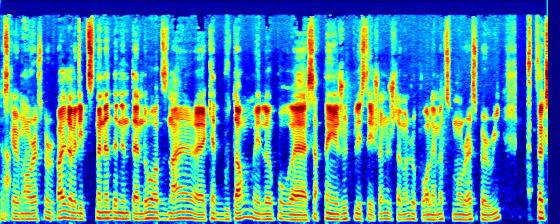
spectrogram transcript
Parce Ah. que mon Raspberry Pi, j'avais les petites manettes de Nintendo ordinaires, euh, quatre boutons, mais là, pour euh, certains jeux de PlayStation, justement, je vais pouvoir la mettre sur mon Raspberry. Fait que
